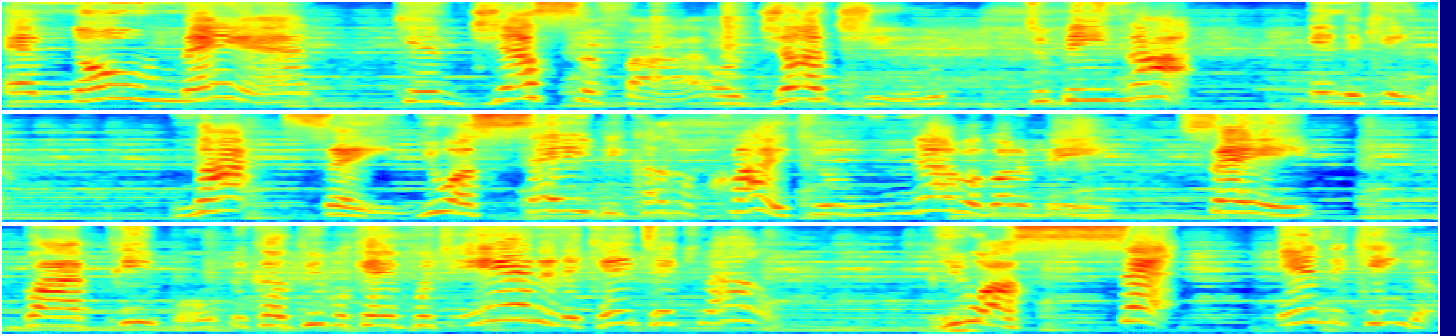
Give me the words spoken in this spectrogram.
and no man can justify or judge you to be not in the kingdom, not saved. You are saved because of Christ. You're never going to be saved by people because people can't put you in and they can't take you out. You are set in the kingdom,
